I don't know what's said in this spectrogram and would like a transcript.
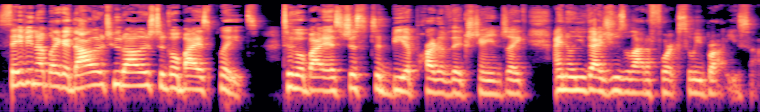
saving up like a dollar, two dollars to go buy us plates, to go buy us just to be a part of the exchange. Like I know you guys use a lot of forks, so we brought you some.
